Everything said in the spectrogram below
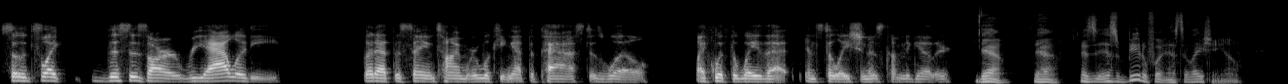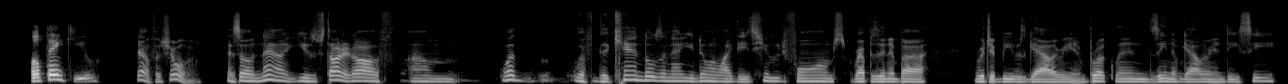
so it's like this is our reality, but at the same time, we're looking at the past as well, like with the way that installation has come together. Yeah, yeah. It's, it's a beautiful installation, you know. Well, thank you. Yeah, for sure. And so now you started off um what with the candles and now you're doing like these huge forms represented by Richard Beavers gallery in Brooklyn, Zenith Gallery in DC.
